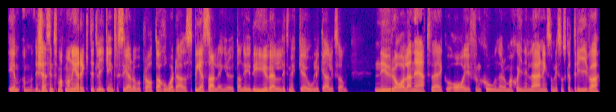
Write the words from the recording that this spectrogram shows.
är, det känns inte som att man är riktigt lika intresserad av att prata hårda spesar längre utan det, det är ju väldigt mycket olika liksom, neurala nätverk och AI-funktioner och maskininlärning som liksom ska driva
